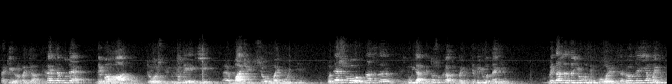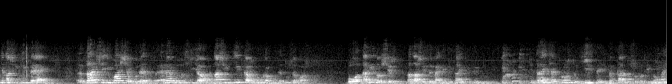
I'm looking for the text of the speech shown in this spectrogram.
таких громадян. Нехай це буде небагато, трошки. Люди, які бачать в цьому майбутнє. Бо те, що в нас, е, ну як, не то, що крадуть майбутнє, ми його даємо. Ми навіть за його не боремося. Ми віддаємо майбутнє наших дітей. Е, Далі їм важче буде з енергоносіями. Нашим діткам, внукам буде дуже важко. Бо на ще ж на нашій земелі Китай претендує. Китайцям просто їсти, елементарно, що потрібно буде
